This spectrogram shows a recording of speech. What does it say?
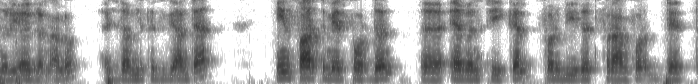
ንሪኦ ይብለና ኣሎ ምልክት እዚኣ እንታይ infart med fordon även cykel förbjudet framför detta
